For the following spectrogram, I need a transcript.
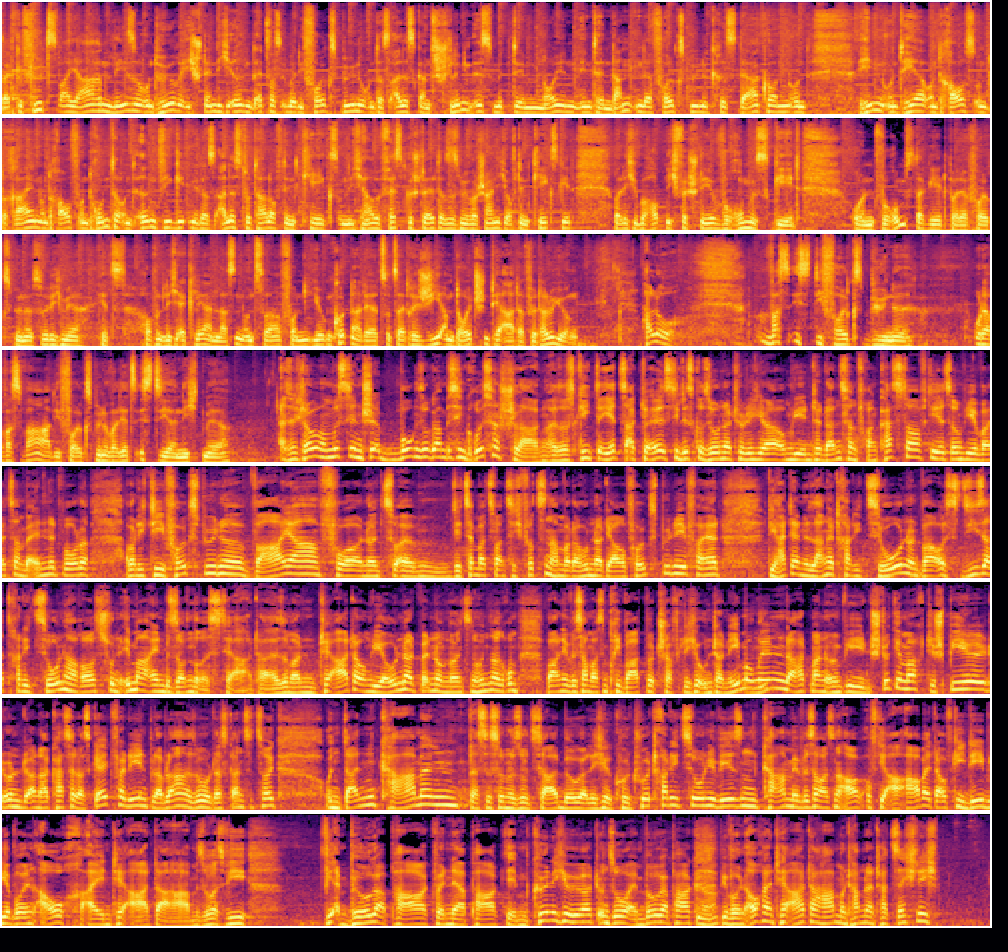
Seit gefühlt zwei Jahren lese und höre ich ständig irgendetwas über die Volksbühne und dass alles ganz schlimm ist mit dem neuen Intendanten der Volksbühne, Chris Derkon und hin und her und raus und rein und rauf und runter und irgendwie geht mir das alles total auf den Keks und ich habe festgestellt, dass es mir wahrscheinlich auf den Keks geht, weil ich überhaupt nicht verstehe, worum es geht. Und worum es da geht bei der Volksbühne, das würde ich mir jetzt hoffentlich erklären lassen und zwar von Jürgen Kuttner, der zurzeit Regie am Deutschen Theater führt. Hallo Jürgen. Hallo. Was ist die Volksbühne? Oder was war die Volksbühne? Weil jetzt ist sie ja nicht mehr. Also ich glaube, man muss den Bogen sogar ein bisschen größer schlagen. Also es geht jetzt aktuell ist die Diskussion natürlich ja um die Intendanz von Frank Kastorf, die jetzt irgendwie gewaltsam beendet wurde. Aber die, die Volksbühne war ja vor 19, äh, Dezember 2014 haben wir da 100 Jahre Volksbühne gefeiert. Die hat ja eine lange Tradition und war aus dieser Tradition heraus schon immer ein besonderes Theater. Also man Theater um die Jahrhundertwende, um 1900 rum, waren gewissermaßen privatwirtschaftliche Unternehmungen. Mhm. Da hat man irgendwie ein Stück gemacht, gespielt und an der Kasse das Geld verdient, bla bla, so das ganze Zeug. Und dann kamen, das ist so eine sozialbürgerliche Kulturtradition gewesen, kamen gewissermaßen auf die Arbeit auf die Idee, wir wollen auch ein Theater haben. Sowas wie wie ein Bürgerpark, wenn der Park dem König gehört und so, ein Bürgerpark. Ja. Wir wollen auch ein Theater haben und haben dann tatsächlich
